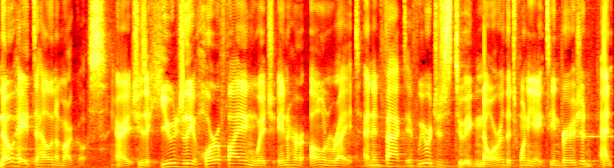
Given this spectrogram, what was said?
No hate to Helena Markos, alright? She's a hugely horrifying witch in her own right. And in fact, if we were just to ignore the 2018 version and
